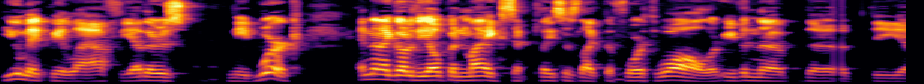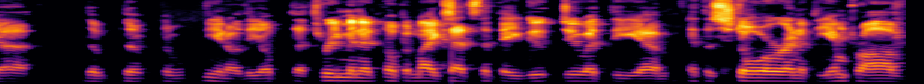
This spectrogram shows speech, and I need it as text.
you make me laugh. The others need work and then I go to the open mics at places like the Fourth Wall, or even the the the uh, the, the, the, you know the the three minute open mic sets that they do at the um, at the store and at the improv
